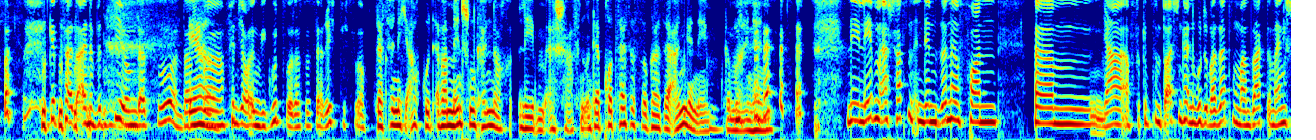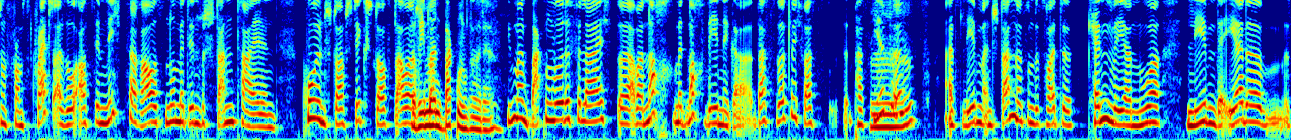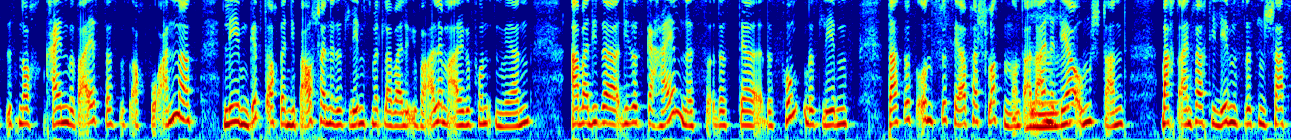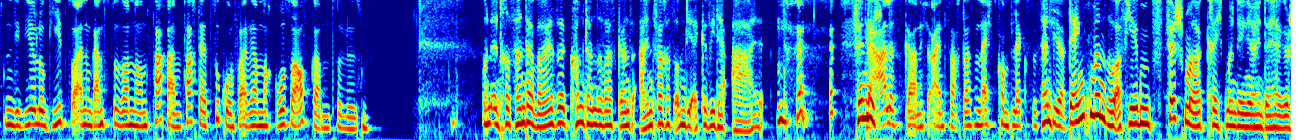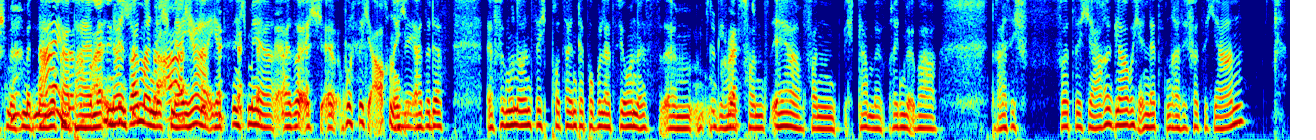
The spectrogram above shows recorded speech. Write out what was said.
Es gibt halt eine Beziehung dazu und das ja. äh, finde ich auch irgendwie gut so. Das ist ja richtig so. Das finde ich auch gut. Aber Menschen können doch Leben erschaffen und der Prozess ist sogar sehr angenehm, gemeinhin. nee, Leben erschaffen in dem Sinne von ähm, ja, gibt es im Deutschen keine gute Übersetzung. Man sagt im Englischen from scratch, also aus dem Nichts heraus, nur mit den Bestandteilen. Kohlenstoff, Stickstoff, Sauerstoff. So wie man backen würde. Wie man backen würde vielleicht, äh, aber noch mit noch weniger. Das wirklich, was passiert mhm. ist, als Leben entstanden ist. Und bis heute kennen wir ja nur Leben der Erde. Es ist noch kein Beweis, dass es auch woanders Leben gibt, auch wenn die Bausteine des Lebens mittlerweile überall im All gefunden werden. Aber dieser, dieses Geheimnis des, der, des Funken des Lebens, das ist uns bisher verschlossen. Und alleine mhm. der Umstand macht einfach die Lebenswissenschaften, die Biologie zu einem ganz besonderen Fach, einem Fach der Zukunft, weil wir haben noch große Aufgaben zu lösen. Und interessanterweise kommt dann sowas ganz Einfaches um die Ecke wie der Aal. der ich, Aal ist gar nicht einfach. Das ist ein echt komplexes dann Tier. Denkt man so, auf jedem Fischmarkt kriegt man den ja hinterhergeschmissen mit einer Juckerpalme. Nein, soll man nicht mehr. Ja, jetzt nicht mehr. Also ich äh, wusste ich auch nicht. Nee. Also dass äh, 95 Prozent der Population ist ähm, im Gegensatz von, ja, von, ich glaube, reden wir über 30, 40 Jahre, glaube ich, in den letzten 30, 40 Jahren.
